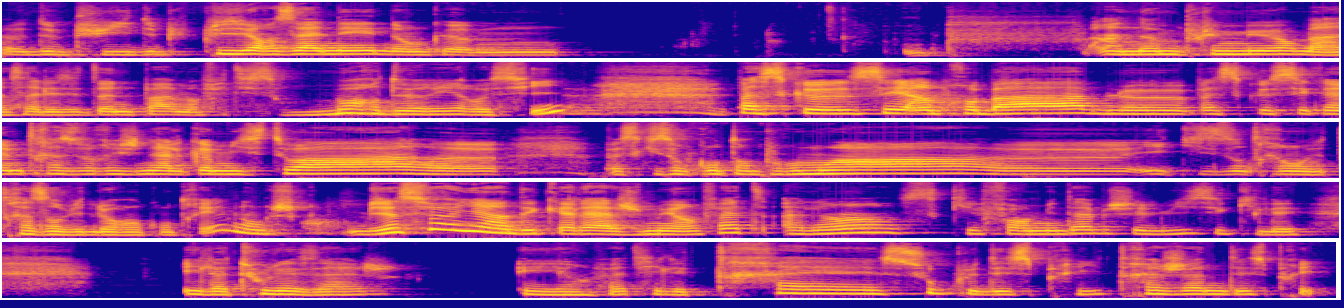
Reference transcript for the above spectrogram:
depuis, depuis plusieurs années. Donc, un homme plus mûr, ben, ça les étonne pas, mais en fait, ils sont morts de rire aussi. Parce que c'est improbable, parce que c'est quand même très original comme histoire, euh, parce qu'ils sont contents pour moi, euh, et qu'ils ont très, très envie de le rencontrer. Donc, bien sûr, il y a un décalage, mais en fait, Alain, ce qui est formidable chez lui, c'est qu'il est, il a tous les âges. Et en fait, il est très souple d'esprit, très jeune d'esprit.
